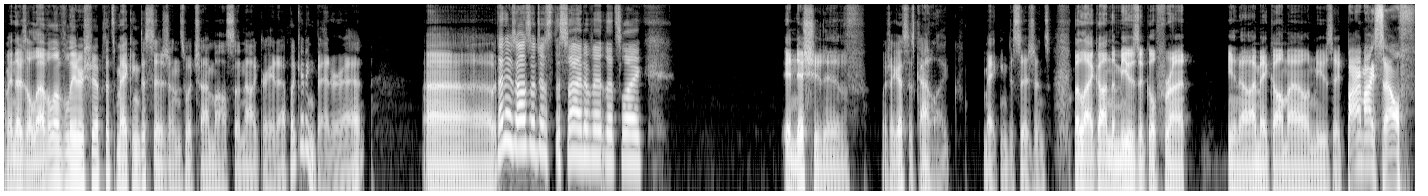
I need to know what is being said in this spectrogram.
I mean there's a level of leadership that's making decisions, which I'm also not great at, but getting better at. Uh but then there's also just the side of it that's like initiative, which I guess is kind of like making decisions. But like on the musical front, you know, I make all my own music by myself.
